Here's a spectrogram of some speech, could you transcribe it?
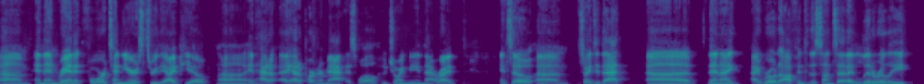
Um, and then ran it for 10 years through the IPO uh, and had a, I had a partner Matt as well who joined me in that ride. And so um, so I did that uh, then I I rode off into the sunset. I literally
